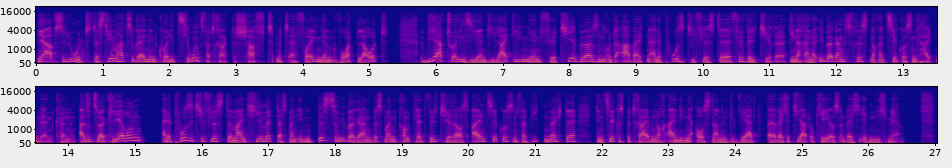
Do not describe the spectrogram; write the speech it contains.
Ja, absolut. Das Thema hat sogar in den Koalitionsvertrag geschafft mit folgendem Wortlaut. Wir aktualisieren die Leitlinien für Tierbörsen und erarbeiten eine Positivliste für Wildtiere, die nach einer Übergangsfrist noch in Zirkussen gehalten werden können. Also zur Erklärung, eine Positivliste meint hiermit, dass man eben bis zum Übergang, bis man komplett Wildtiere aus allen Zirkussen verbieten möchte, den Zirkusbetreiben noch einige Ausnahmen gewährt, äh, welche Tierart okay ist und welche eben nicht mehr.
